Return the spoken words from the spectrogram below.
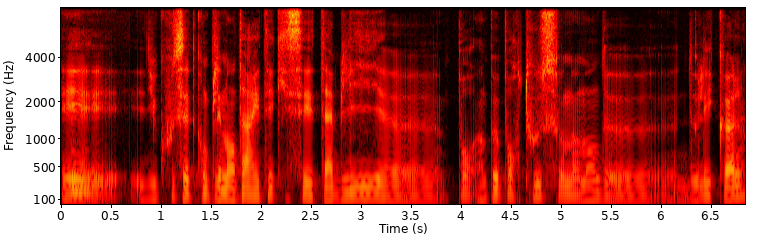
Et, du coup, cette complémentarité qui s'est établie euh, pour, un peu pour tous au moment de, de l'école,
